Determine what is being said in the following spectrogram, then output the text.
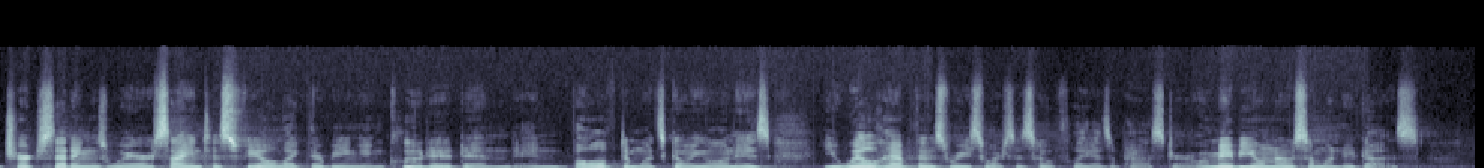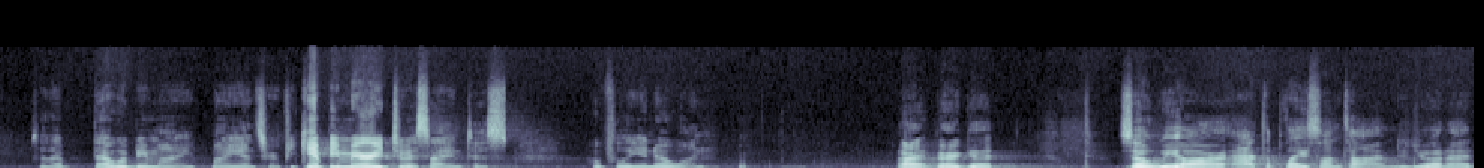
church settings where scientists feel like they're being included and involved in what's going on is you will have those resources hopefully as a pastor or maybe you'll know someone who does. So that, that would be my, my answer. If you can't be married to a scientist, hopefully you know one. All right, very good. So we are at the place on time. Did you want to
